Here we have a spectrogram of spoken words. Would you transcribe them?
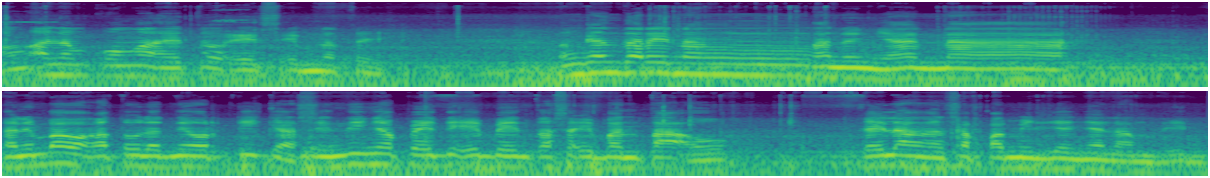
Ang alam ko nga ito, SM na to eh. Ang ganda rin ng ano niyan na halimbawa katulad ni Ortigas, hindi niya pwede ibenta sa ibang tao. Kailangan sa pamilya niya lang din.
